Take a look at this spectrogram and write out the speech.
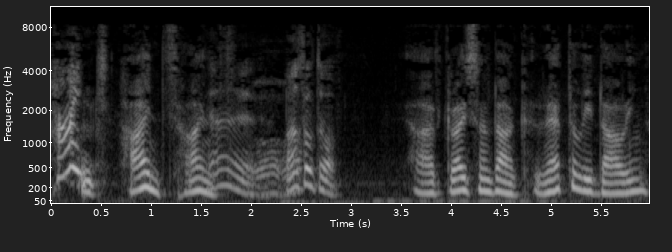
Heint. Heint, Heint. Ja, Baseltorf. Uh, grace and Dank. Natalie, darling,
